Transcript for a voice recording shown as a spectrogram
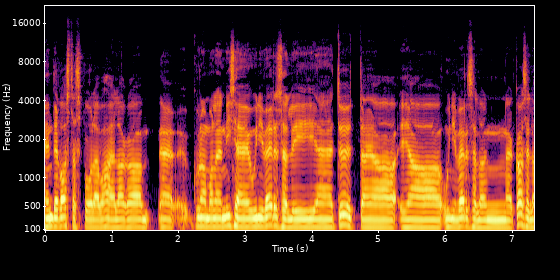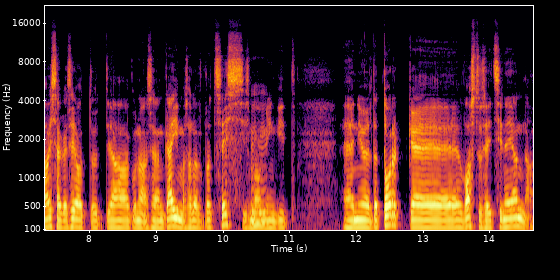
nende vastaspoole vahel, aga äh, kuna ma olen ise Universali äh, töötaja ja Universal on ka selle asjaga seotud ja kuna see on käimasolev protsess, siis mm -hmm. ma Mhm. mingid äh, nii-öelda torke vastuseid siin ei anna.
